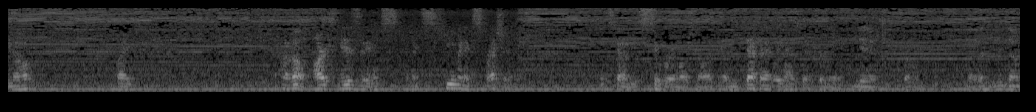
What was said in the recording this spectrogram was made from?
you know, like I don't know, art is an ex, an ex, human expression. It's gonna be super emotional, and definitely has been for me. Yeah. So. Yeah, that's, it's dope.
